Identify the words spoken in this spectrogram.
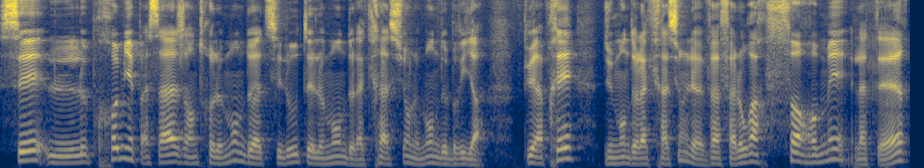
c'est le premier passage entre le monde de Hatzilut et le monde de la création, le monde de Bria. Puis après, du monde de la création, il va falloir former la terre,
